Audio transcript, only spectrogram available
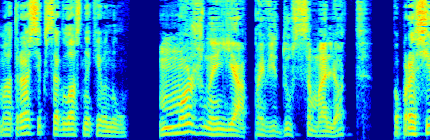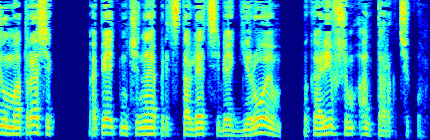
Матрасик согласно кивнул. «Можно я поведу самолет?» — попросил Матрасик, опять начиная представлять себя героем, покорившим Антарктику.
